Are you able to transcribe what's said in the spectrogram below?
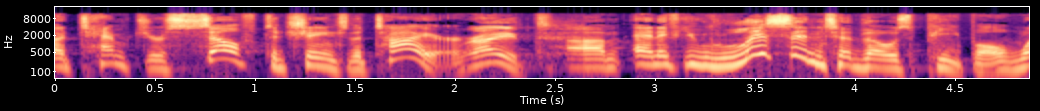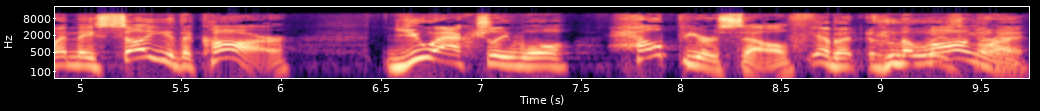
attempt yourself to change the tire. Right. Um, and if you listen to those people when they sell you the car, you actually will help yourself. Yeah, but in the long gonna- run,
